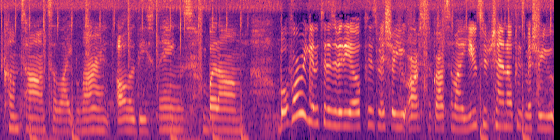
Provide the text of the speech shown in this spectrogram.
come time to like learn all of these things. But um before we get into this video please make sure you are subscribed to my youtube channel. Please make sure you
